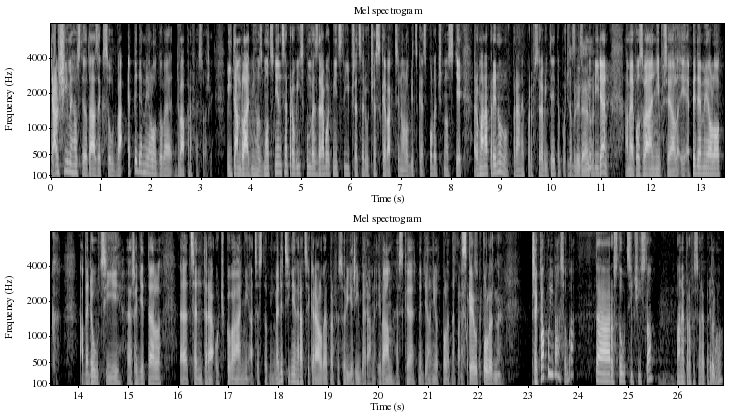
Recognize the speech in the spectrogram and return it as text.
Dalšími hosty otázek jsou dva epidemiologové, dva profesoři. Vítám vládního zmocněnce pro výzkum ve zdravotnictví, předsedu České vakcinologické společnosti Romana Prinulu. Pane profesore, vítejte počas. Dobrý den. Dobrý den. A mé pozvání přijal i epidemiolog a vedoucí ředitel eh, Centra očkování a cestovní medicíny v Hradci Králové, profesor Jiří Beran. I vám hezké nedělní odpoledne, pane Hezké profesor. odpoledne. Překvapují vás oba ta rostoucí čísla? Pane profesore Primulo?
